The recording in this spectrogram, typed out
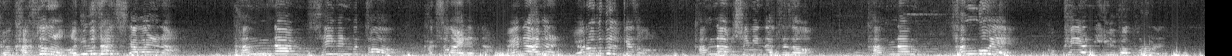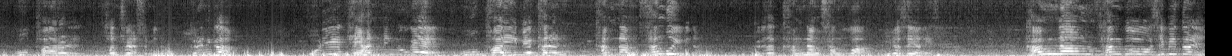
그 각성은 어디부터 시작해야 되나? 강남 시민부터 각성해야 됩니다. 왜냐하면 여러분들께서 강남 시민들께서 강남 상구에 국회의원 일거부를 우파를 선출했습니다. 그러니까 우리 대한민국의 우파의 메카는 강남 상구입니다. 그래서 강남 상구가 일어서야 되겠습니다. 강남 상구 시민들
